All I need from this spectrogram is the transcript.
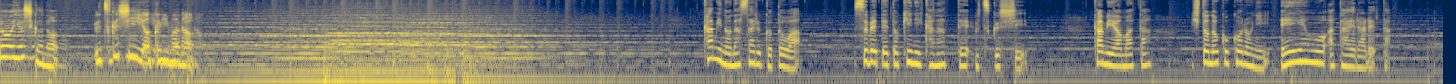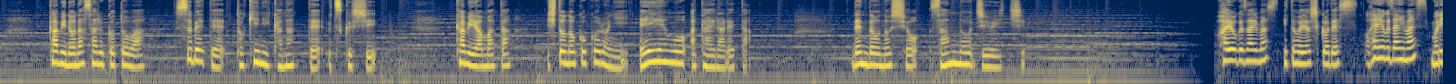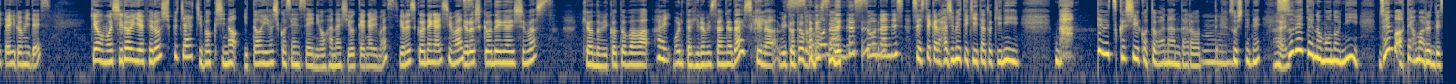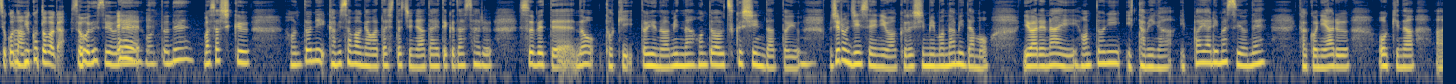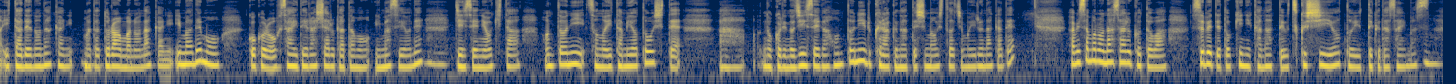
藤よし子の美しい贈り物。神のなさることはすべて時にかなって美しい。神はまた人の心に永遠を与えられた。神のなさることはすべて時にかなって美しい。神はまた人の心に永遠を与えられた。伝道の書3の11おはようございます。伊藤よしこです。おはようございます。森田博美です。今日も白家フェローシップチャーチ牧師の伊藤よしこ先生にお話を伺います。よろしくお願いします。よろしくお願いします。今日の御言葉は、はい、森田博美さんが大好きな御言葉ですね。そうなんです。先生から初めて聞いた時になんて美しい言葉なんだろうって、うん、そしてね、す、べ、てのものに全部当てはまるんですよこの御言葉が。そうですよね、えー、本当ね。まさしく本当に神様が私たちに与えてくださる全ての時というのはみんな本当は美しいんだという、うん、もちろん人生には苦しみも涙も言われない本当に痛みがいっぱいありますよね。過去にある大きな痛手の中にまたトラウマの中に今でも心を塞いでいらっしゃる方もいますよね。うん、人生に起きた本当にその痛みを通してあ残りの人生が本当に暗くなってしまう人たちもいる中で神様のなさることは全て時にかなって美しいよと言ってくださいます。うん、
